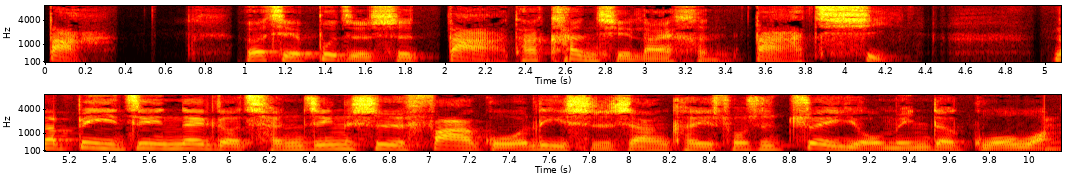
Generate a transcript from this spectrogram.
大，而且不只是大，它看起来很大气。那毕竟那个曾经是法国历史上可以说是最有名的国王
